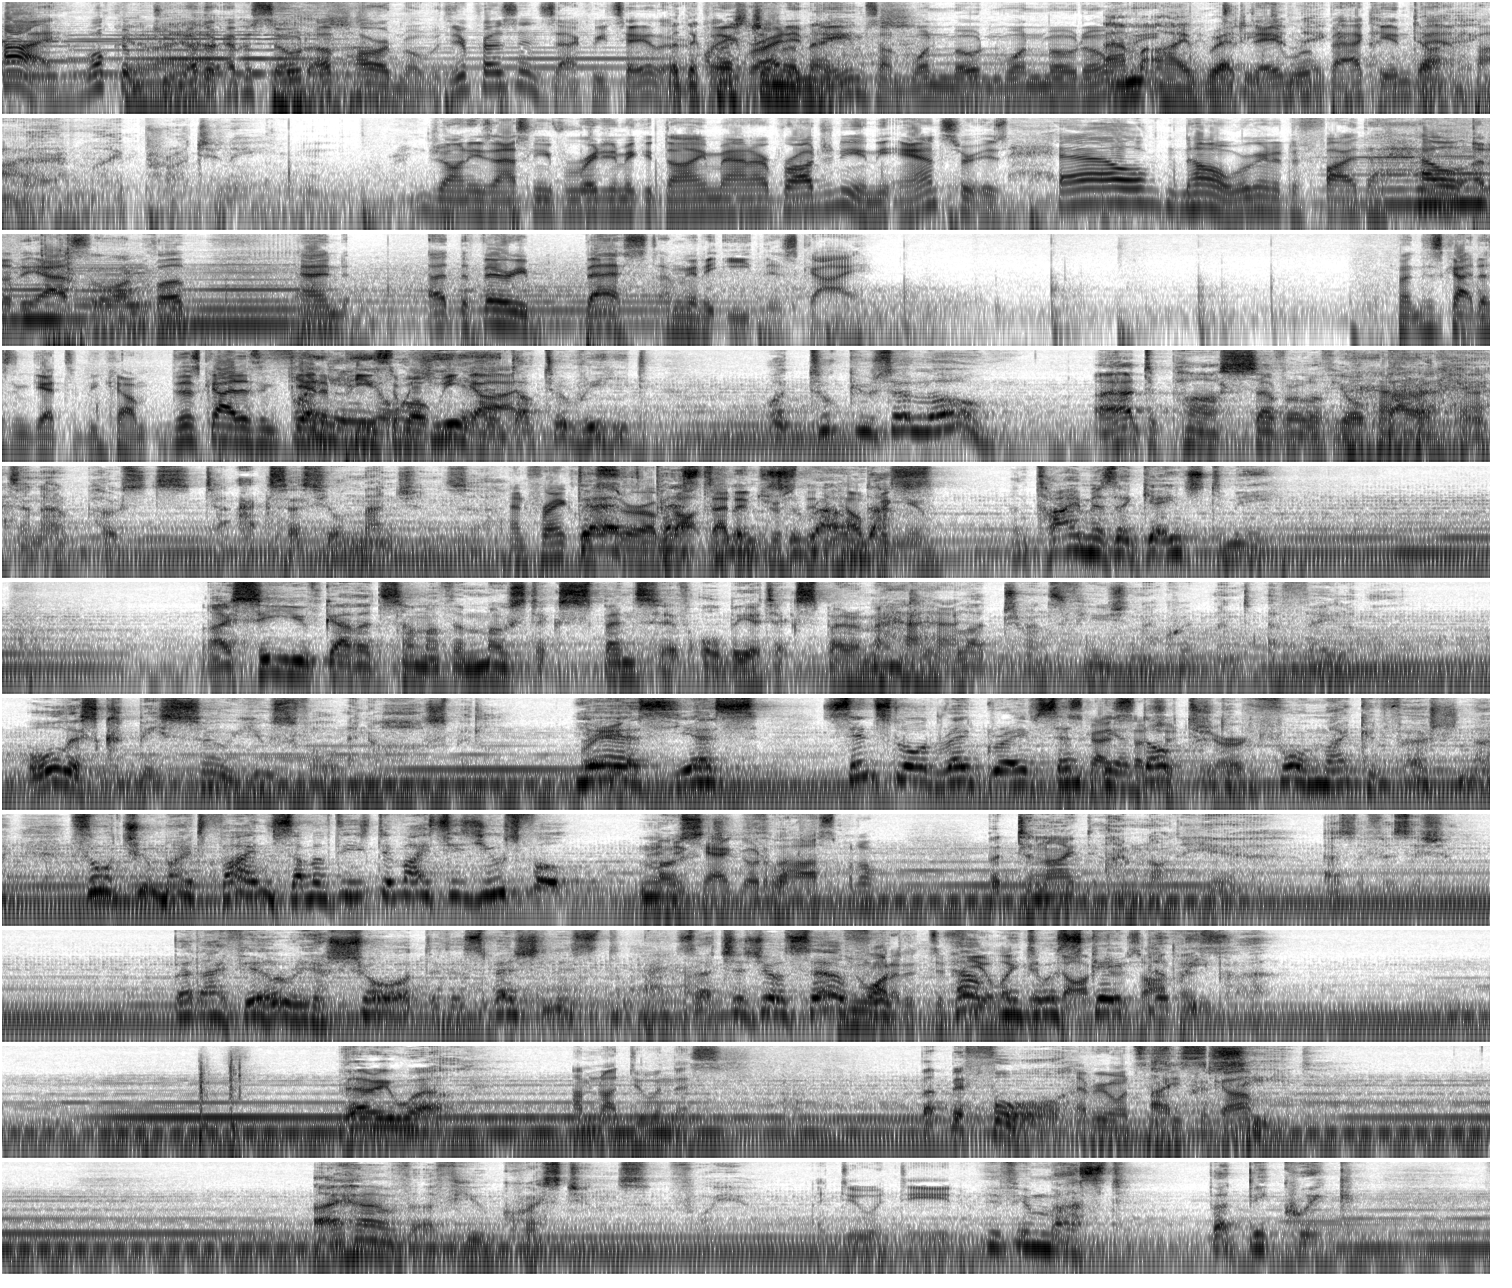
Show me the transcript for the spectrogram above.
Hi, welcome Here to I another am. episode of Hard Mode with your president Zachary Taylor. But the playing question remains. games on one mode and one mode only. Am I ready Today to we're make back a in dying Vampire. man my progeny? Johnny's asking if we're ready to make a dying man our progeny, and the answer is hell no. We're gonna defy the hell out of the Ascalon Club, and at the very best, I'm gonna eat this guy. But this guy doesn't get to become. This guy doesn't get a piece of you're what we here, got. Dr. Reid. What took you so long? I had to pass several of your barricades and outposts to access your mansion, sir. And frankly, Death sir, I'm not that interested in helping us, you. And time is against me. I see you've gathered some of the most expensive, albeit experimental, blood transfusion equipment available. All this could be so useful in a hospital. Yes, yes. Since Lord Redgrave sent me guy's a such a doctor to perform my conversion, I thought you might find some of these devices useful. And Most you can't go to the hospital. But tonight, I'm not here as a physician. But I feel reassured that a specialist such as yourself You wanted would it to help feel me to a escape doctor's the office. Reaper. Very well. I'm not doing this. But before Everyone says I he's proceed, scum. I have a few questions for you. I do indeed. If you must, but be quick,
